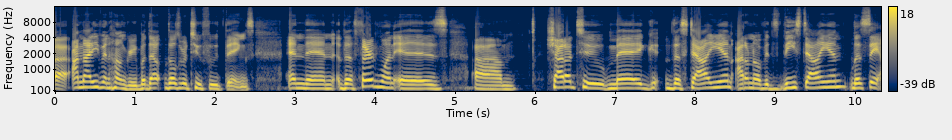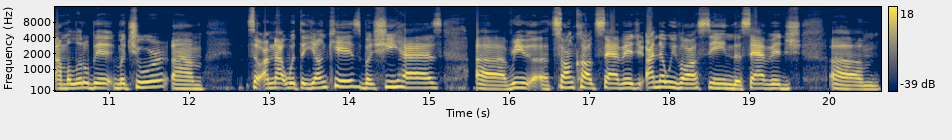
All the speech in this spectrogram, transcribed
Uh, I'm not even hungry, but those were two food things. And then the third one is um, Shout out to Meg the Stallion. I don't know if it's the Stallion. Let's say I'm a little bit mature. Um, so I'm not with the young kids, but she has uh, re- a song called Savage. I know we've all seen the Savage um,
